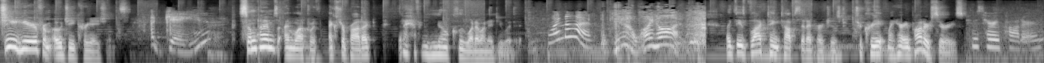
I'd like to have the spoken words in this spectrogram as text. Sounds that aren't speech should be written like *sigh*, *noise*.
G here from OG Creations. Again? Sometimes I'm left with extra product that I have no clue what I want to do with it. Why not? Yeah, why not? Like these black tank tops that I purchased to create my Harry Potter series. Who's Harry Potter?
